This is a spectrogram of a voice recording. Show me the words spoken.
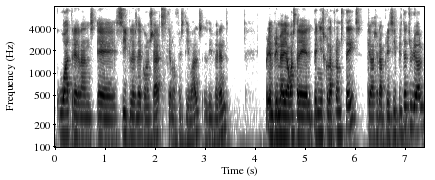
quatre grans eh, cicles de concerts, que no festivals, és diferent. En primer lloc va estar el Penyíscola From Stage, que va ser a principis de juliol,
